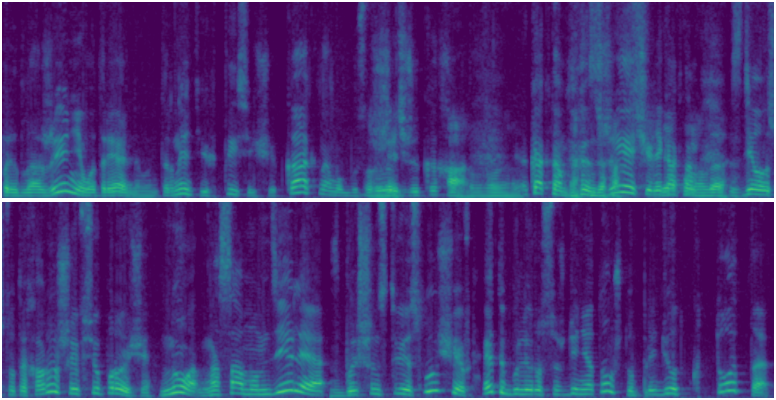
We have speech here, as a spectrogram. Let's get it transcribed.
предложений, вот реально в интернете их тысячи, как нам обустроить сжечь. ЖКХ, а, в... как нам сжечь или как понял, нам да. сделать что-то хорошее и все прочее. Но на самом деле в большинстве случаев это были рассуждения о том, что придет кто-то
